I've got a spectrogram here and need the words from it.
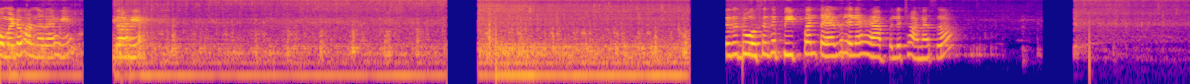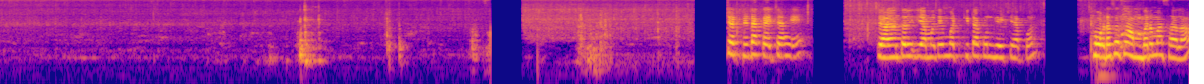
टोमॅटो घालणार आहे. आहे. डोसाचं पीठ पण तयार झालेलं आहे आपलं छान असं. चटणी टाकायची आहे. त्यानंतर यामध्ये मटकी टाकून घ्यायची आपण. थोडासा सांबर मसाला.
